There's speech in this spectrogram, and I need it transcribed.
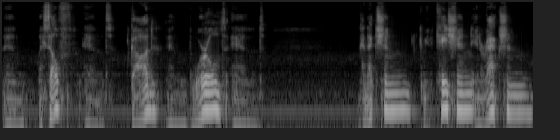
and myself and God and the world and connection, communication, interaction,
